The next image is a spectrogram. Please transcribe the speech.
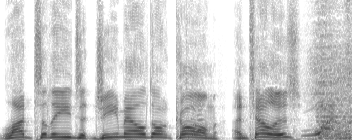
Lad to Leeds at gmail.com. And tell us. What is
